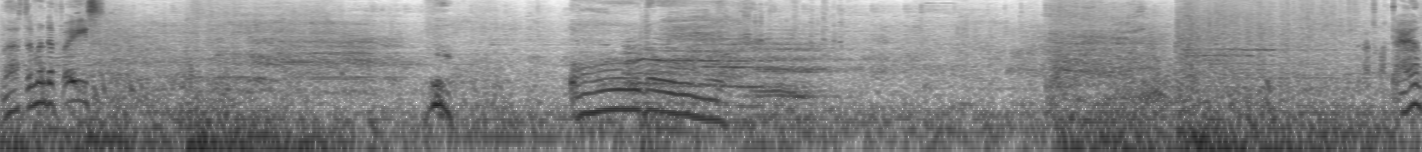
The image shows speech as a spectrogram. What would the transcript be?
Blast him in the face! Oh no! That's what the hell?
